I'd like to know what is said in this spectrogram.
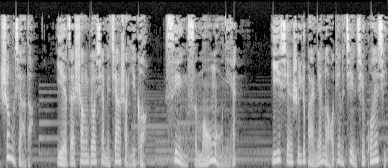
剩下的也在商标下面加上一个 “since 某某年”，以显示与百年老店的近亲关系。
